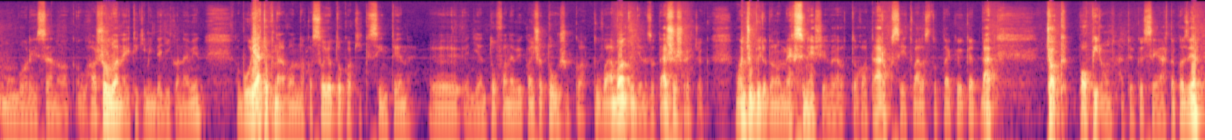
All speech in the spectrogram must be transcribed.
a mongol részen, a, a, hasonlóan ejti ki mindegyik a nevén. A burjátoknál vannak a szojotok, akik szintén egy ilyen tofa nevük van, és a Tózsuka Tuvában, ugyanez a társaság, csak Manzsú birodalom megszűnésével ott a határok szétválasztották őket, de hát csak papíron, hát ők összejártak azért.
